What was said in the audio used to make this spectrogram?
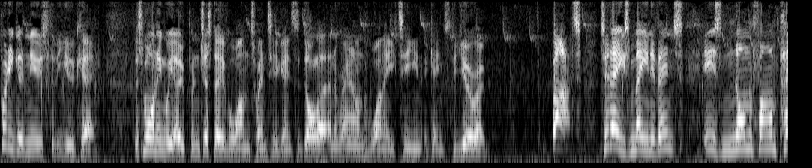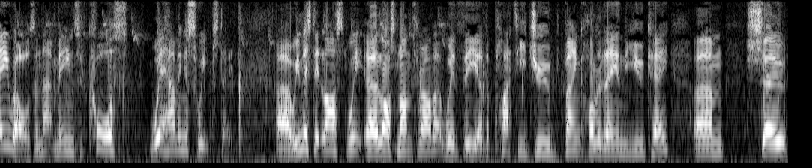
pretty good news for the UK. This morning we opened just over 120 against the dollar and around 118 against the euro. But today's main event is non farm payrolls, and that means, of course, we're having a sweepstake. Uh, we missed it last week, uh, last month rather, with the uh, the Platy Jube bank holiday in the UK. Um, so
